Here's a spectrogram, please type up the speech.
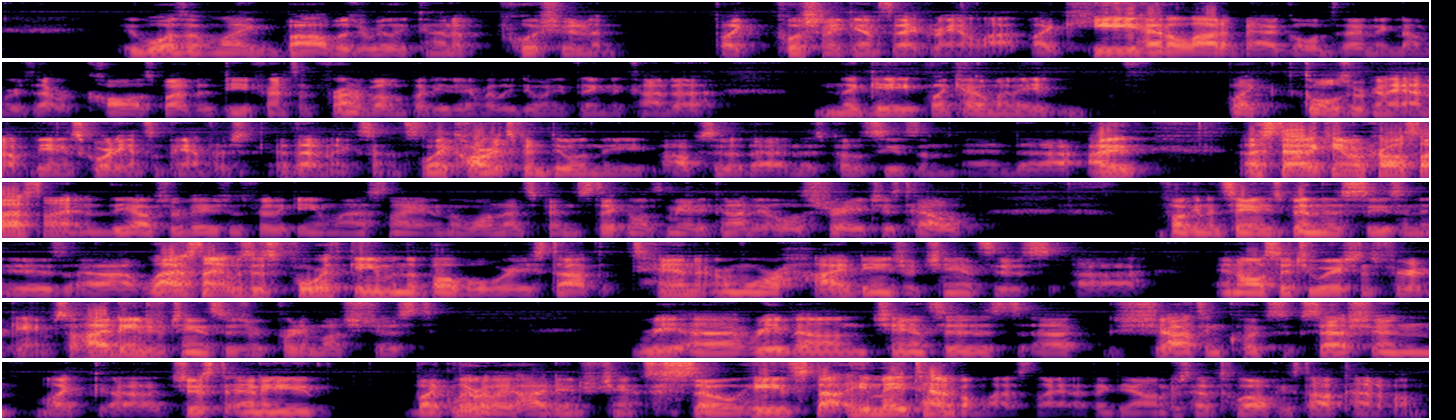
it wasn't like Bob was really kind of pushing like pushing against that grain a lot. Like he had a lot of bad goaltending numbers that were caused by the defense in front of him, but he didn't really do anything to kind of negate like how many like goals were going to end up being scored against the Panthers, if that makes sense. Like Hart's been doing the opposite of that in this postseason, and uh, I a stat I came across last night, the observations for the game last night, and the one that's been sticking with me to kind of illustrate just how fucking insane he's been this season is uh, last night was his fourth game in the bubble where he stopped 10 or more high danger chances uh, in all situations for a game. So high danger chances are pretty much just re- uh, rebound chances, uh, shots in quick succession, like uh, just any like literally high danger chances. So he stopped. He made 10 of them last night. I think the Islanders had 12. He stopped 10 of them.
